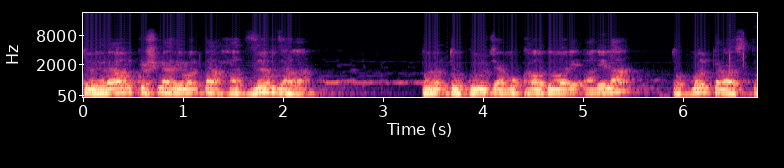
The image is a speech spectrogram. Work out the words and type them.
तो रामकृष्ण हरी म्हणता हा जप झाला. परंतु गुरुच्या मुखाद्वारे आलेला तो मंत्र असतो.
